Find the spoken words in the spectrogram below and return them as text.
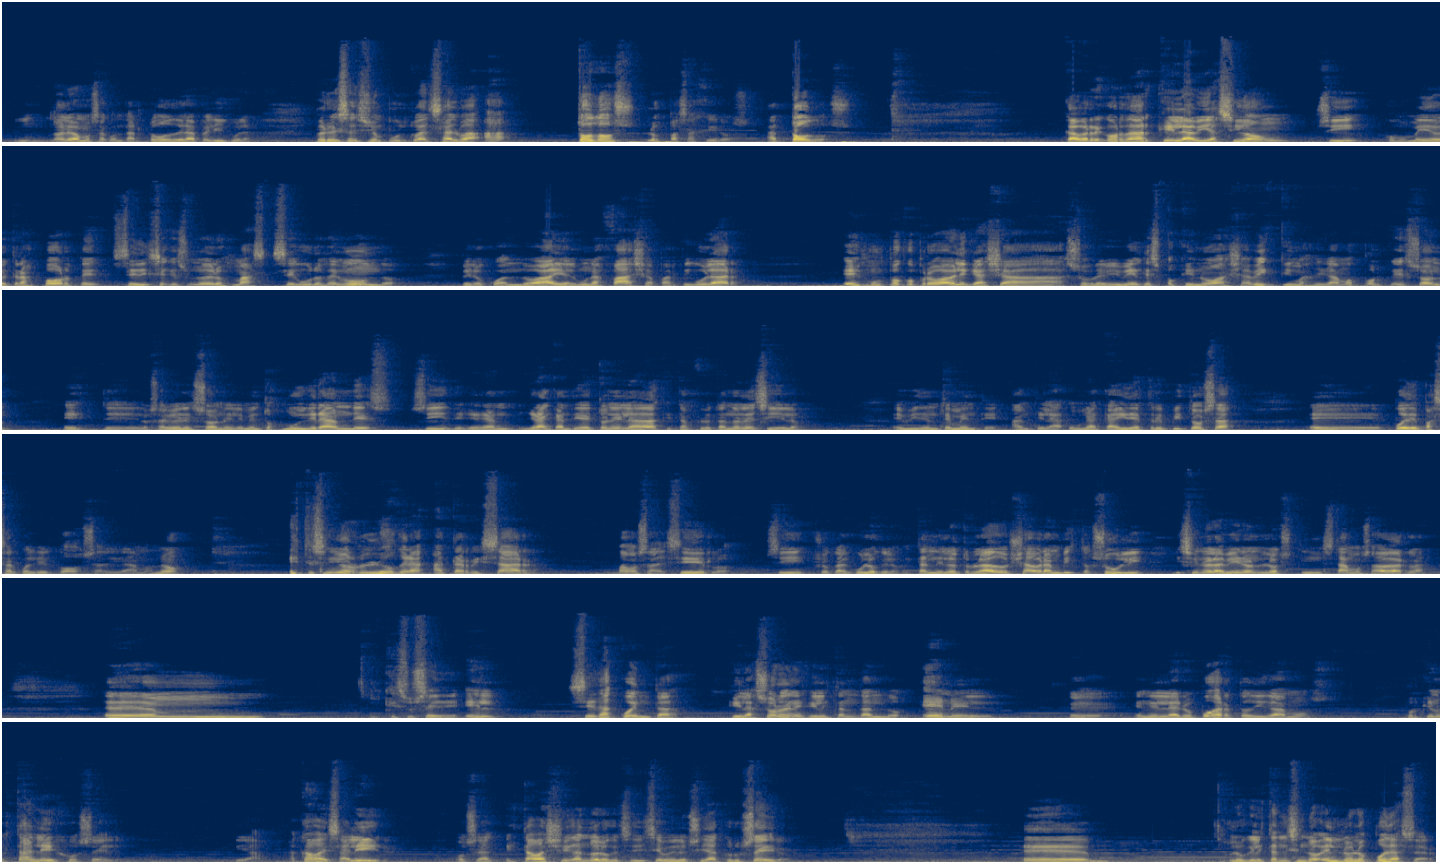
no le vamos a contar todo de la película, pero esa decisión puntual salva a todos los pasajeros, a todos. Cabe recordar que la aviación, ¿sí? como medio de transporte, se dice que es uno de los más seguros del mundo, pero cuando hay alguna falla particular, es muy poco probable que haya sobrevivientes o que no haya víctimas, digamos, porque son este, los aviones son elementos muy grandes, ¿sí? de gran, cantidad de toneladas que están flotando en el cielo. Evidentemente, ante una caída estrepitosa eh, puede pasar cualquier cosa, digamos, ¿no? Este señor logra aterrizar, vamos a decirlo, ¿sí? yo calculo que los que están del otro lado ya habrán visto Zully, y si no la vieron, los instamos a verla. Em, ¿Qué sucede? Él se da cuenta que las órdenes que le están dando en el, eh, en el aeropuerto, digamos, porque no está lejos él, digamos, acaba de salir, o sea, estaba llegando a lo que se dice velocidad crucero. Eh, lo que le están diciendo, él no lo puede hacer,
